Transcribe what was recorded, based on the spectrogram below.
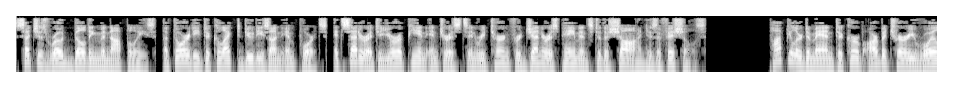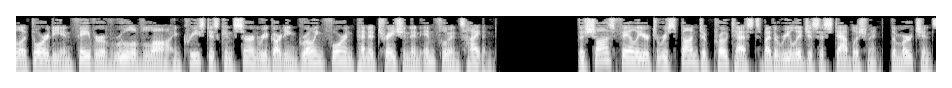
such as road-building monopolies, authority to collect duties on imports, etc. to European interests in return for generous payments to the Shah and his officials. Popular demand to curb arbitrary royal authority in favor of rule of law increased as concern regarding growing foreign penetration and influence heightened. The Shah's failure to respond to protests by the religious establishment, the merchants,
